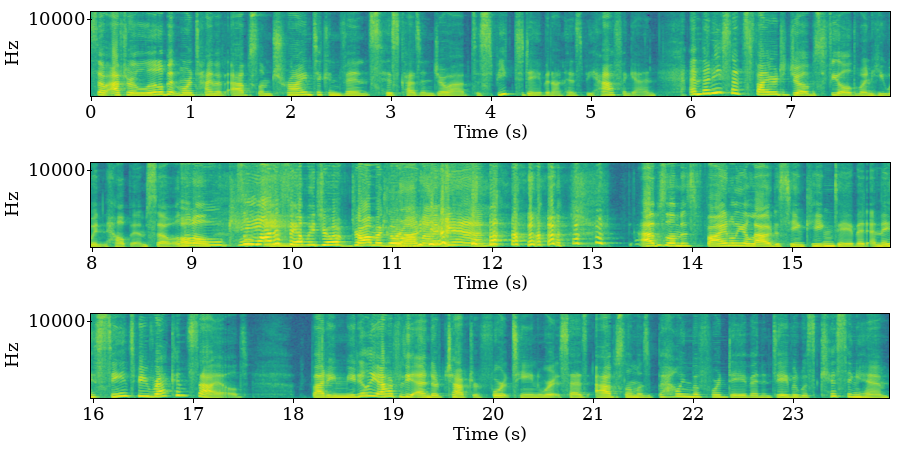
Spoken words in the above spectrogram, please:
So after a little bit more time of Absalom trying to convince his cousin Joab to speak to David on his behalf again, and then he sets fire to Joab's field when he wouldn't help him. So a little, it's a lot of family dra- drama going Drama on here. again. Absalom is finally allowed to see King David, and they seem to be reconciled. But immediately after the end of chapter 14, where it says Absalom was bowing before David and David was kissing him,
